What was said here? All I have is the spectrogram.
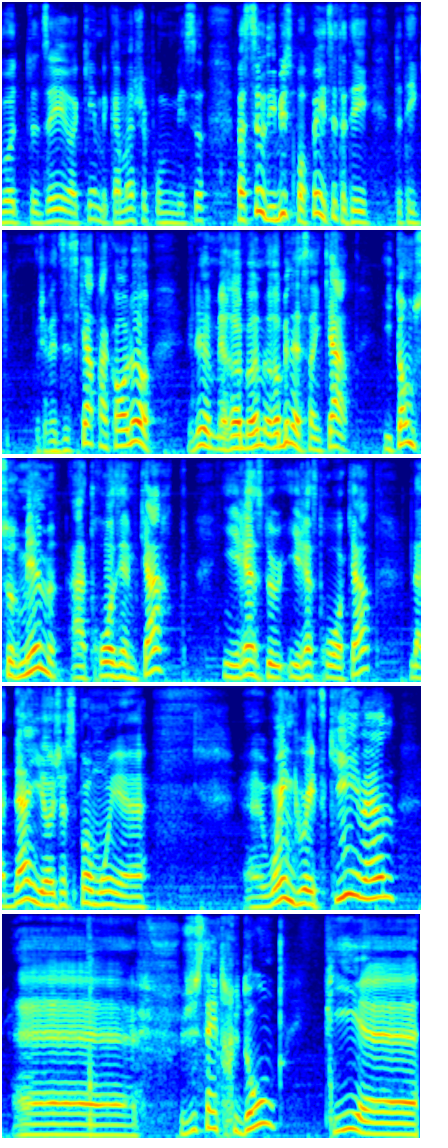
vas te dire, OK, mais comment je fais pour mimer ça? Parce que, au début, c'est pas payé, J'avais 10 cartes encore là. Mais là, mais Robin, Robin a 5 cartes. Il tombe sur Mime à la troisième carte. Il reste, deux, il reste 3 cartes. Là-dedans, il y a, je sais pas moi, euh, euh, Wayne Gretzky, man. Euh, Justin Trudeau. Puis, euh,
